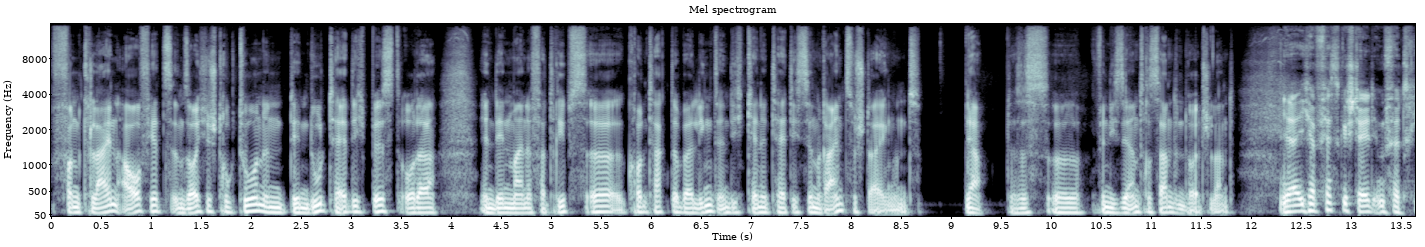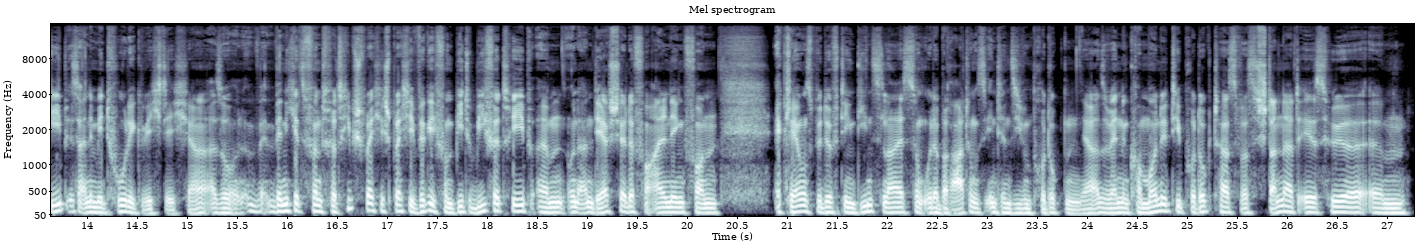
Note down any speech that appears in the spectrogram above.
von klein auf jetzt in solche Strukturen, in denen du tätig bist oder in denen meine Vertriebskontakte bei LinkedIn, die ich kenne, tätig sind, reinzusteigen. Und ja, das ist, äh, finde ich, sehr interessant in Deutschland. Ja, ich habe festgestellt, im Vertrieb ist eine Methodik wichtig. Ja? Also wenn ich jetzt von Vertrieb spreche, spreche ich wirklich vom B2B-Vertrieb ähm, und an der Stelle vor allen Dingen von erklärungsbedürftigen Dienstleistungen oder beratungsintensiven Produkten. Ja? Also wenn du ein Commodity-Produkt hast, was Standard ist, Höhe, ähm, äh,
